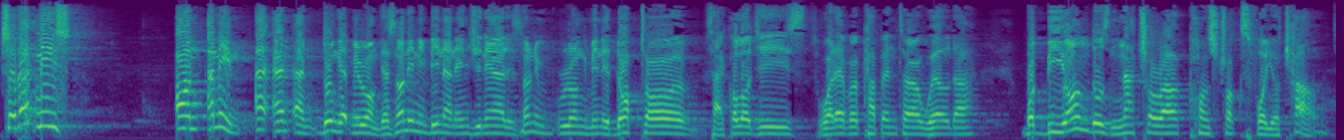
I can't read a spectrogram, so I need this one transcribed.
So that means on, I mean, and, and don't get me wrong, there's nothing in being an engineer, there's nothing wrong in being a doctor, psychologist, whatever, carpenter, welder. But beyond those natural constructs for your child,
